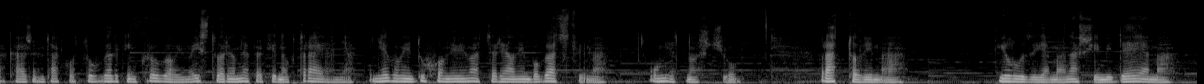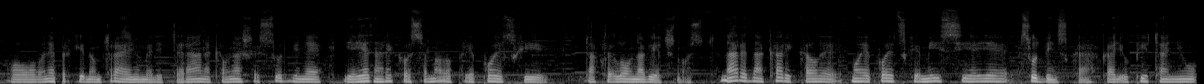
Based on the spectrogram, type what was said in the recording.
da kažem tako, tu velikim krugovima, istorijom neprekidnog trajanja, njegovim duhovnim i materijalnim bogatstvima, umjetnošću, ratovima, iluzijama, našim idejama o neprekidnom trajanju Mediterana kao naše sudbine je jedan, rekao sam malo prije, poetski dakle, lov na vječnost. Naredna karika ove moje poetske misije je sudbinska, kad je u pitanju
